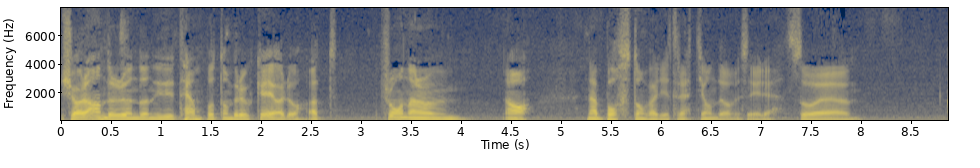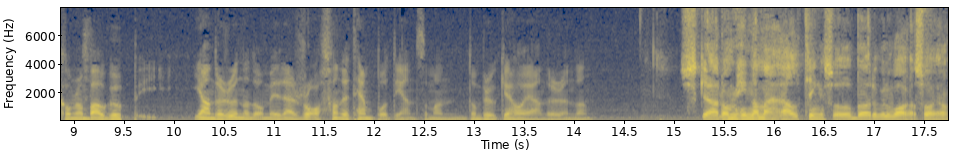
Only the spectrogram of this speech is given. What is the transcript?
köra andra rundan i det tempot de brukar göra då? Att från när de, ja, när Boston väljer 30 om vi säger det, så eh, kommer de bara gå upp i, i andra rundan då med det där rasande tempot igen som man, de brukar ha i andra rundan. Ska de hinna med allting så bör det väl vara så ja.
